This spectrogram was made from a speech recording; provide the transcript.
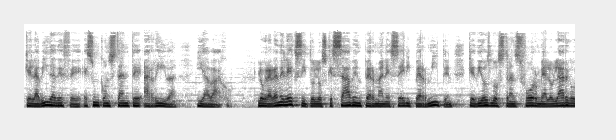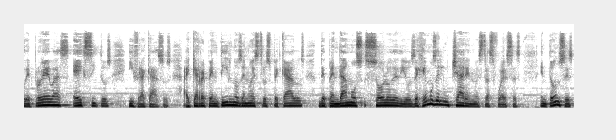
que la vida de fe es un constante arriba y abajo. Lograrán el éxito los que saben permanecer y permiten que Dios los transforme a lo largo de pruebas, éxitos y fracasos. Hay que arrepentirnos de nuestros pecados, dependamos solo de Dios, dejemos de luchar en nuestras fuerzas. Entonces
